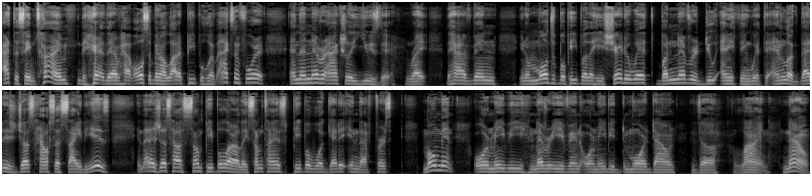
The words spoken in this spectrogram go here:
at the same time, there there have also been a lot of people who have asked him for it and then never actually used it, right? There have been, you know, multiple people that he shared it with but never do anything with it. And look, that is just how society is, and that is just how some people are. Like sometimes people will get it in that first moment or maybe never even or maybe more down the line. Now,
